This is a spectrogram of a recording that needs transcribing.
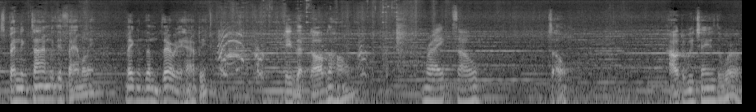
Spending time with your family, making them very happy. Gave that dog a home. Right, so? So, how do we change the world?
